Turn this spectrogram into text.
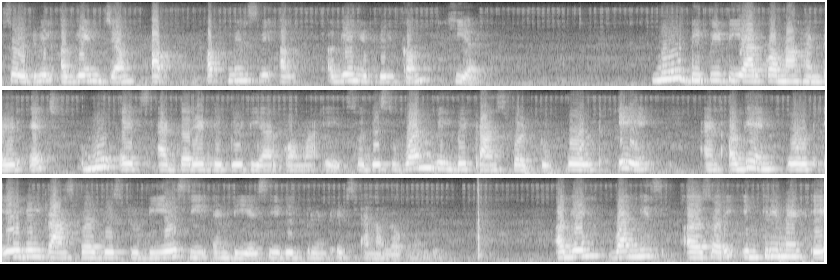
so it will again jump up. Up means we uh, again it will come here. Move dptr comma 100h move x at the rate dptr comma a. So this 1 will be transferred to port A and again port A will transfer this to DAC and DAC will print its analog value. Again one is uh, sorry increment A,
